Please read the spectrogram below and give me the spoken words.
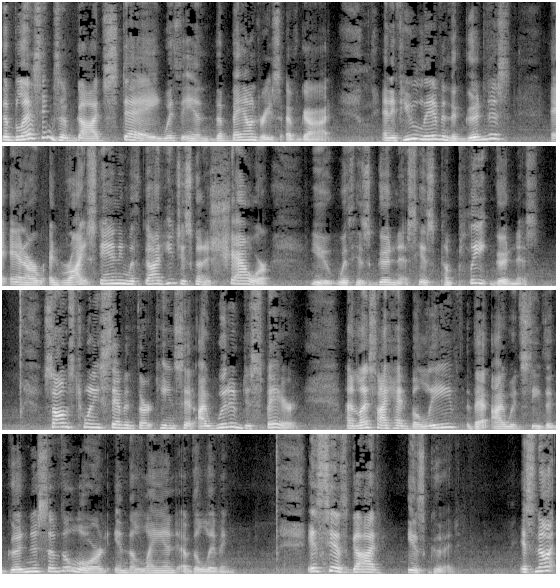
The blessings of God stay within the boundaries of God. And if you live in the goodness and are in right standing with God, he's just going to shower you with his goodness, his complete goodness. Psalms 27 13 said, I would have despaired unless I had believed that I would see the goodness of the Lord in the land of the living. It says God is good. It's not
